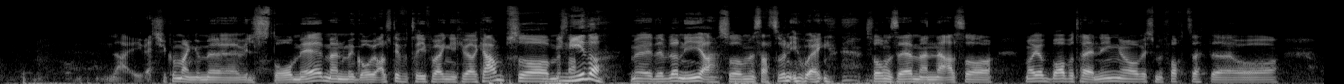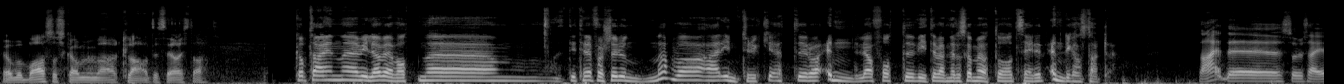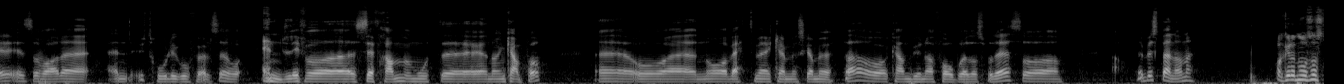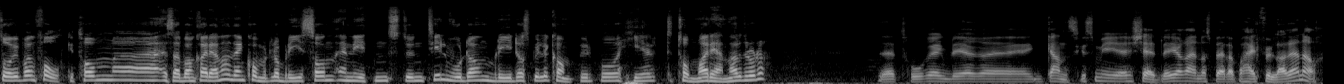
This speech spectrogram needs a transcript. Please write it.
Nei, jeg vet ikke hvor mange vi vil stå med, men vi går jo alltid for tre poeng i hver kamp. Så vi Ni, da. Vi, det blir ni, ja. Så vi satser på ni poeng. Så får vi se. Men altså, vi har jobbet bra på trening, og hvis vi fortsetter å jobbe bra, så skal vi være klare til seriestart. Kaptein eh, Vilja Vevatn, eh, de tre første rundene, hva er inntrykket etter å endelig ha fått vite hvem dere skal møte, og at serien endelig kan starte? Nei, det, som du sier, så var det en utrolig god følelse å endelig få se fram mot eh, noen kamper. Eh, og eh, nå vet vi hvem vi skal møte og kan begynne å forberede oss på det, så ja, det blir spennende. Akkurat nå så står vi på en folketom SR Bank Arena. Den kommer til å bli sånn en liten stund til. Hvordan blir det å spille kamper på helt tomme arenaer, tror du? Det tror jeg blir ganske så mye kjedeligere enn å spille på helt fulle arenaer.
